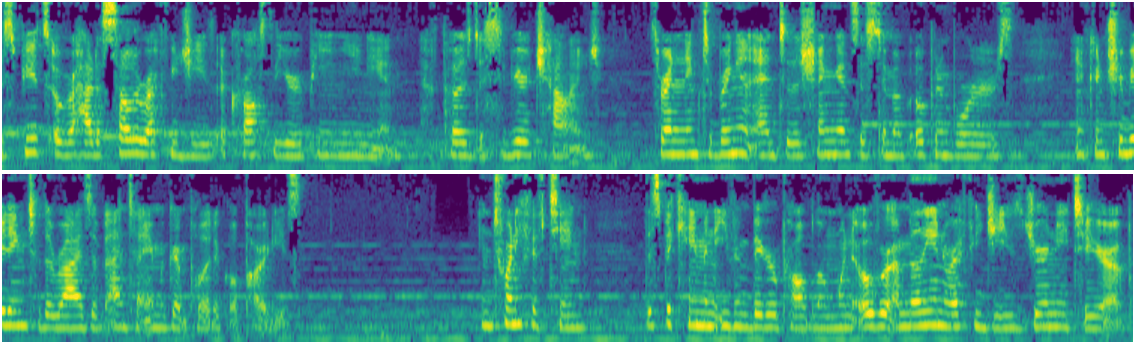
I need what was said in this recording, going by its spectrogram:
Disputes over how to settle refugees across the European Union have posed a severe challenge, threatening to bring an end to the Schengen system of open borders and contributing to the rise of anti immigrant political parties. In 2015, this became an even bigger problem when over a million refugees journeyed to Europe,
